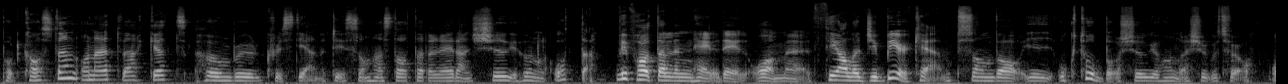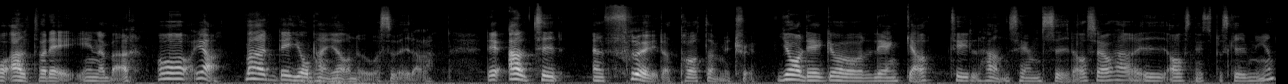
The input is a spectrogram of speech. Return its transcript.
podcasten och nätverket Homebrewed Christianity som han startade redan 2008. Vi pratade en hel del om eh, Theology Beer Camp som var i oktober 2022 och allt vad det innebär. Och ja, vad det jobb han gör nu och så vidare. Det är alltid en fröjd att prata med Trip. Jag lägger länkar till hans hemsida och så här i avsnittsbeskrivningen.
